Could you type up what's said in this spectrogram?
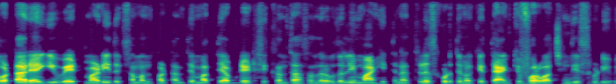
ಸೊ, ಒಟ್ಟಾರೆಯಾಗಿ ವೇಟ್ ಮಾಡಿ ಇದಕ್ಕೆ ಸಂಬಂಧಪಟ್ಟಂತೆ ಮತ್ತೆ ಅಪ್ಡೇಟ್ ಸಿಕ್ಕಂತಹ ಸಂದರ್ಭದಲ್ಲಿ ಮಾಹಿತಿನ ತಿಳಿಸ್ಕೊಡ್ತೀನಿ. Okay thank you for watching this video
